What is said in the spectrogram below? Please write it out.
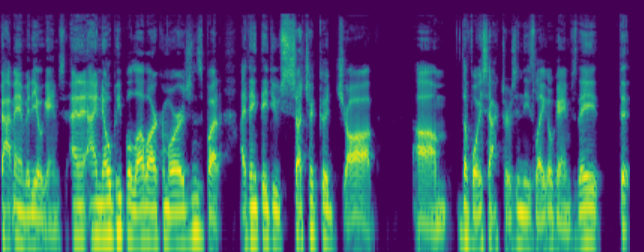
Batman video games, and I know people love Arkham Origins, but I think they do such a good job. Um, the voice actors in these Lego games, they the,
